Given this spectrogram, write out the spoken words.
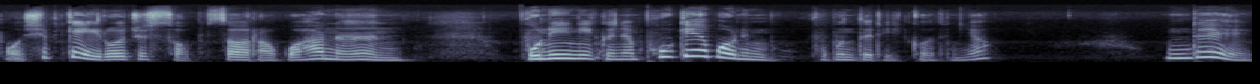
어, 쉽게 이루어질 수 없어 라고 하는 본인이 그냥 포기해버린 부분들이 있거든요. 근데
